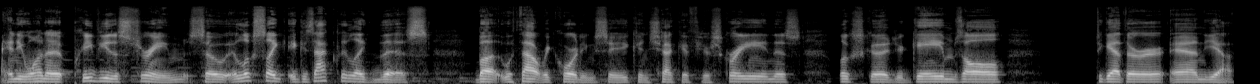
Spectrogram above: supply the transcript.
and you want to preview the stream. So it looks like exactly like this, but without recording. So you can check if your screen is looks good, your game's all together, and yeah.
